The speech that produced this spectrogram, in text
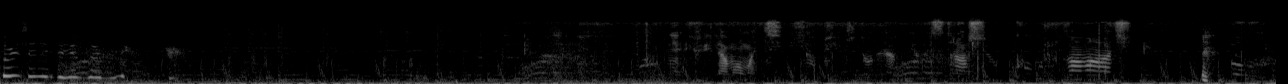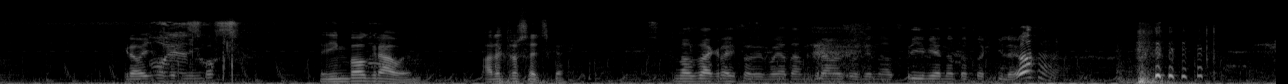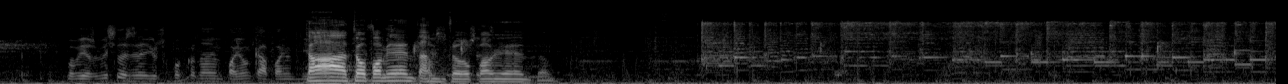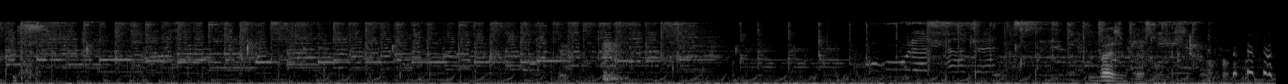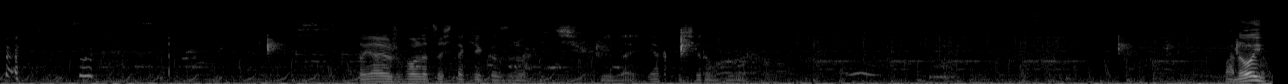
To mi się nigdy nie zgodzi. Nie, chwila, moment. Ja pierdolę, jak mnie wystraszył. Kurwa mać. Grałeś O może w Limbo? Jezus. Limbo grałem. Ale troszeczkę. No zagraj sobie, bo ja tam grałem sobie na streamie, no to co chwilę. Aha! Bo wiesz, myślę, że już pokonałem pająka, a pająk Ta, to pamiętam, to pamiętam.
